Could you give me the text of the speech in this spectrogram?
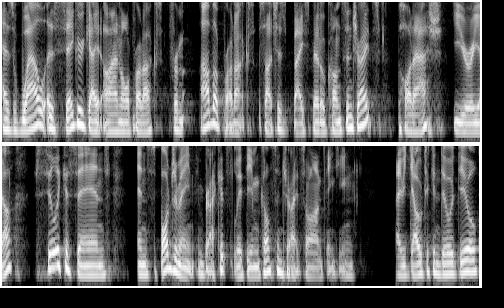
as well as segregate iron ore products from other products such as base metal concentrates, potash, urea, silica sands, and spodumene in brackets lithium concentrate. So I'm thinking maybe Delta can do a deal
